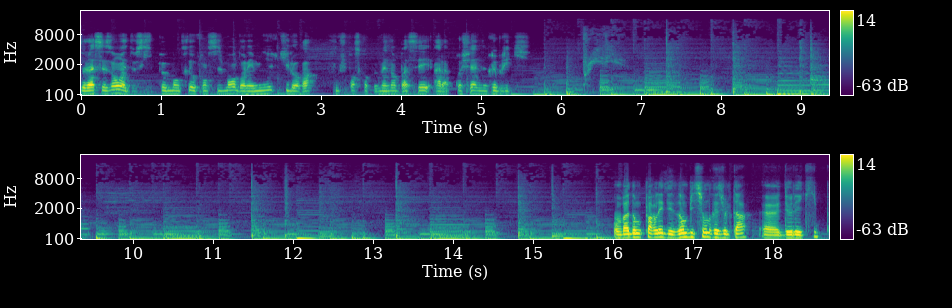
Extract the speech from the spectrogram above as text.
la saison et de ce qu'il peut montrer offensivement dans les minutes qu'il aura. je pense qu'on peut maintenant passer à la prochaine rubrique. On va donc parler des ambitions de résultats euh, de l'équipe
